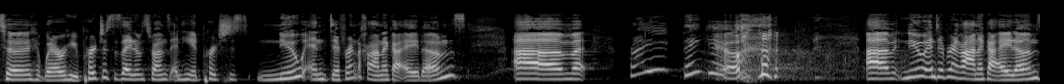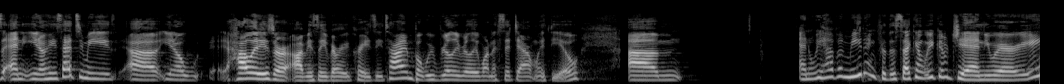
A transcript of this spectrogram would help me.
to wherever he purchased his items from, and he had purchased new and different Hanukkah items. Um, right? Thank you. um, new and different Hanukkah items. And, you know, he said to me, uh, you know, holidays are obviously a very crazy time, but we really, really want to sit down with you. Um, and we have a meeting for the second week of January,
